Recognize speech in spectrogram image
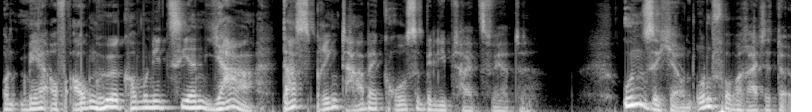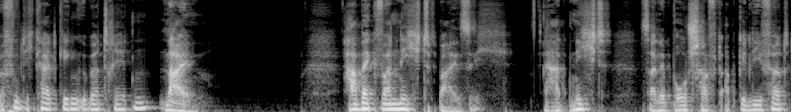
und mehr auf Augenhöhe kommunizieren, ja, das bringt Habeck große Beliebtheitswerte. Unsicher und unvorbereitet der Öffentlichkeit gegenübertreten? Nein. Habeck war nicht bei sich. Er hat nicht seine Botschaft abgeliefert,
